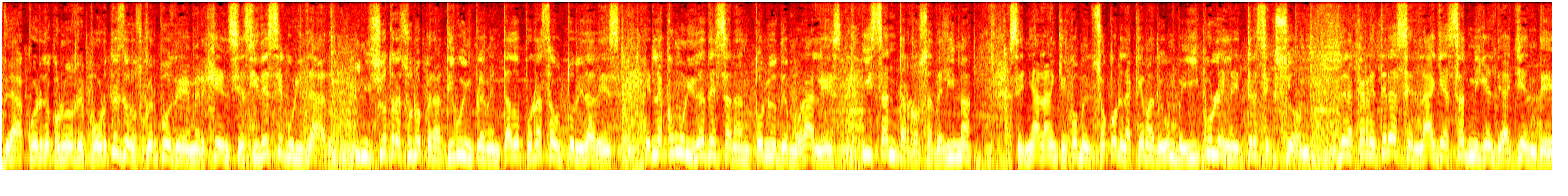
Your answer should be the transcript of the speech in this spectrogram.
De acuerdo con los reportes de los cuerpos de emergencias y de seguridad, inició tras un operativo implementado por las autoridades en la comunidad de San Antonio de Morales y Santa Rosa de Lima. Señalan que comenzó con la quema de un vehículo en la intersección de la carretera Celaya-San Miguel de Allende,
